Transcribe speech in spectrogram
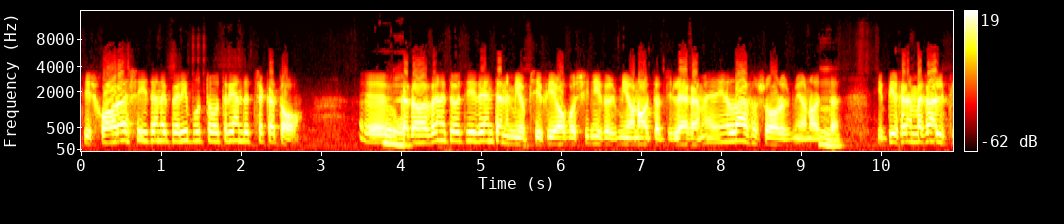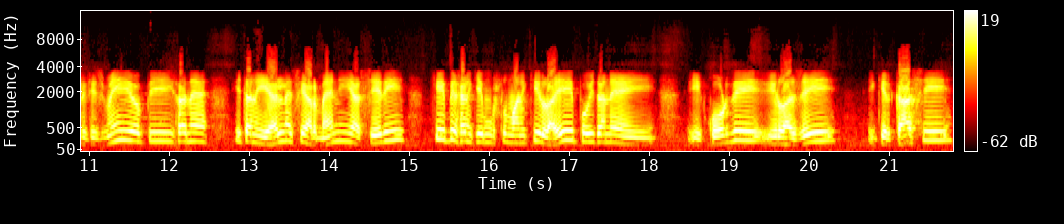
της χώρας ήταν περίπου το 30%. Ε, Καταλαβαίνετε ότι δεν ήταν μειοψηφία όπως συνήθως μειονότητα της λέγαμε. Είναι λάθος ο όρος μειονότητα. Mm. Υπήρχαν μεγάλοι πληθυσμοί οι οποίοι είχαν, ήταν οι Έλληνες, οι Αρμένοι, οι Ασσύριοι και υπήρχαν και οι μουσουλμανικοί λαοί που ήταν οι, οι Κούρδοι, οι Λαζοί, οι Κυρκάσοι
